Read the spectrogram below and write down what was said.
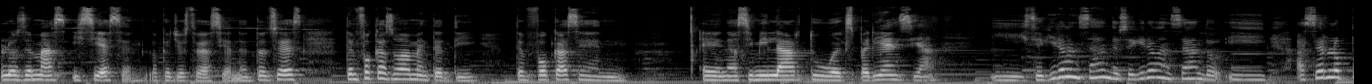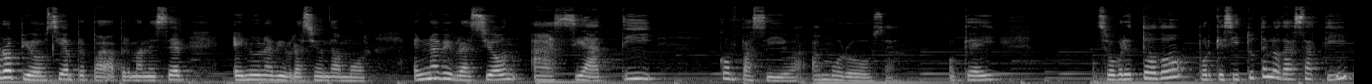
los demás hiciesen lo que yo estoy haciendo. Entonces te enfocas nuevamente en ti, te enfocas en, en asimilar tu experiencia y seguir avanzando y seguir avanzando y hacer lo propio siempre para permanecer en una vibración de amor, en una vibración hacia ti, compasiva, amorosa, ¿ok? Sobre todo porque si tú te lo das a ti,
